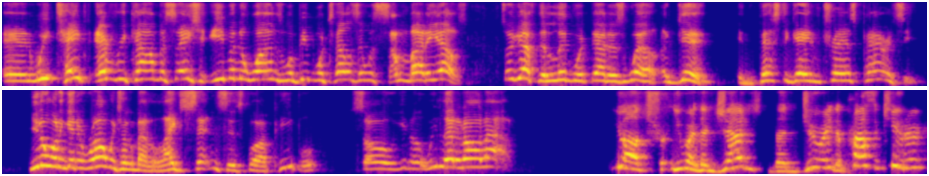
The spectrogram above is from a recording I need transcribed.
and we taped every conversation even the ones when people would tell us it was somebody else so you have to live with that as well again investigative transparency you don't want to get it wrong we're talking about life sentences for our people so you know we let it all out you all tr- you were the judge the jury the prosecutor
